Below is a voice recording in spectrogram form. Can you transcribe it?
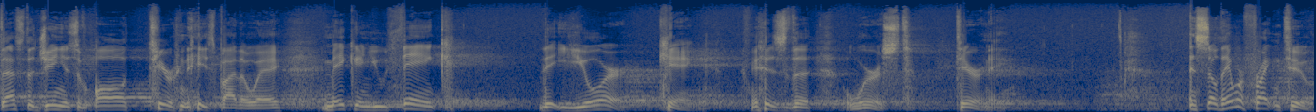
that's the genius of all tyrannies, by the way, making you think that your king is the worst tyranny. And so they were frightened too.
